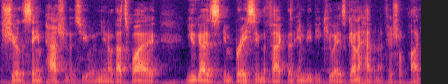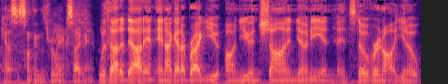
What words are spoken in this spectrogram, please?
share the same passion as you, and you know that's why you guys embracing the fact that NBBQA is going to have an official podcast is something that's really exciting. Without a doubt, and, and I got to brag you on you and Shawn and Yoni and, and Stover and all you know,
